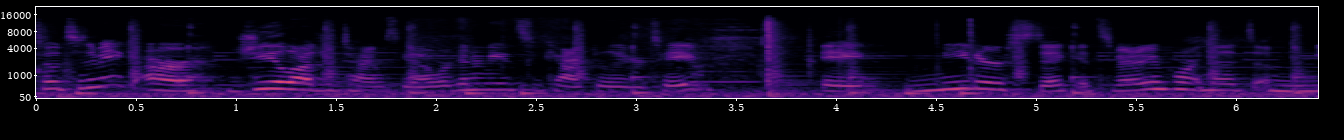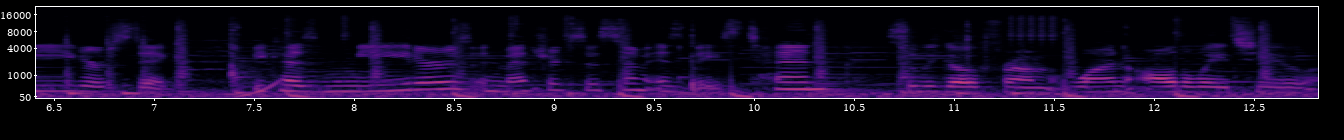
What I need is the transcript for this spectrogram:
So to make our geologic timescale, we're gonna need some calculator tape, a meter stick. It's very important that it's a meter stick because meters in metric system is base 10. So we go from one all the way to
